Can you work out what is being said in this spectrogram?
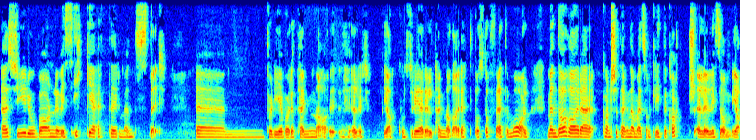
jeg syr jo vanligvis ikke etter mønster. Um, fordi jeg bare tegna, eller ja, konstruerer eller tegne da rett på stoffet etter mål. Men da har jeg kanskje tegna med et sånt lite kart, eller liksom, ja,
